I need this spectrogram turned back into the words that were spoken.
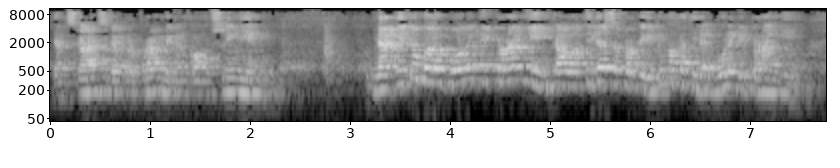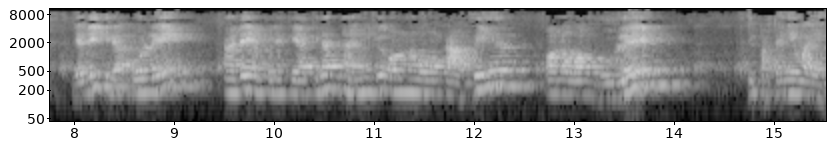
Yang sekarang sedang berperang dengan kaum muslimin. Nah itu baru boleh diperangi Kalau tidak seperti itu maka tidak boleh diperangi Jadi tidak boleh ada yang punya keyakinan nah ini ono wong kafir, ono wong bule dipateni wae.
